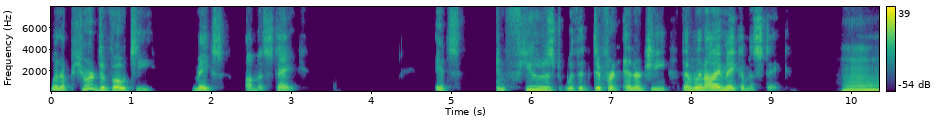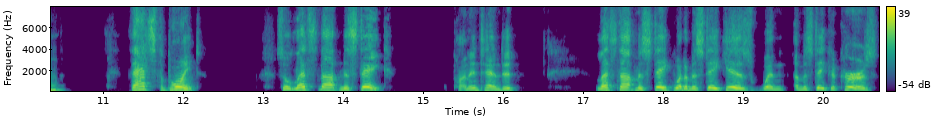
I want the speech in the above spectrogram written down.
When a pure devotee makes a mistake, it's infused with a different energy than when I make a mistake. Hmm. That's the point. So let's not mistake, pun intended, let's not mistake what a mistake is when a mistake occurs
